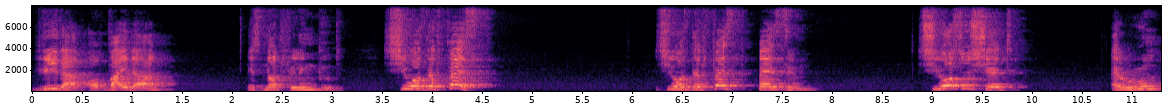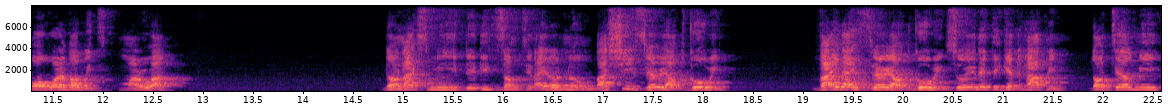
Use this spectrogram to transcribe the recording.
Vida or Vida is not feeling good. She was the first. She was the first person. She also shared a room or whatever with Marwa. Don't ask me if they did something. I don't know. But she is very outgoing. Vida is very outgoing. So anything can happen. Don't tell me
